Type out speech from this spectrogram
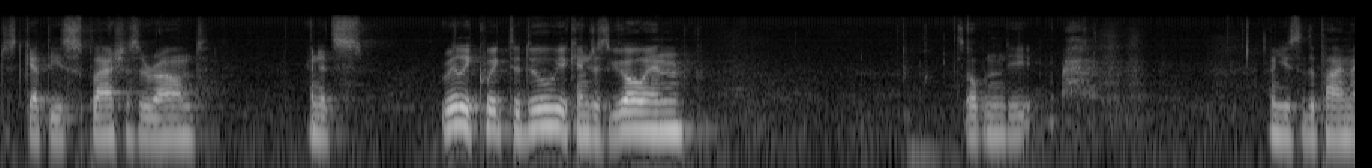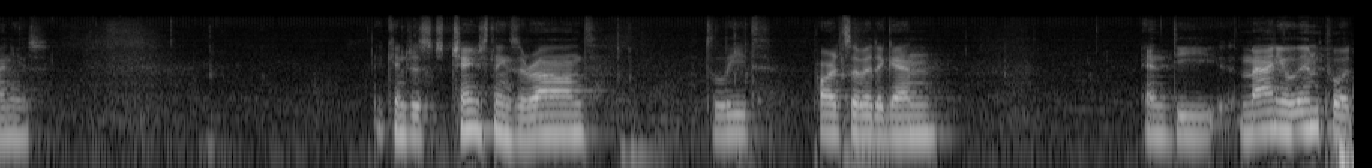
just get these splashes around. And it's really quick to do. You can just go in. Let's open the, I'm used to the pie menus. You can just change things around, delete parts of it again. And the manual input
